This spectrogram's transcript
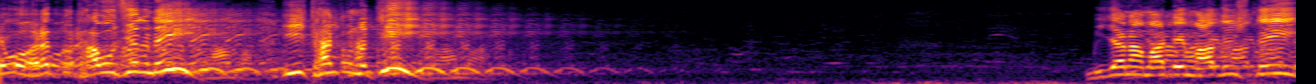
એવો હરખ તો થવું છે કે નહીં? ઈ થતું નથી. બીજાના માટે માગીશ નહીં.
